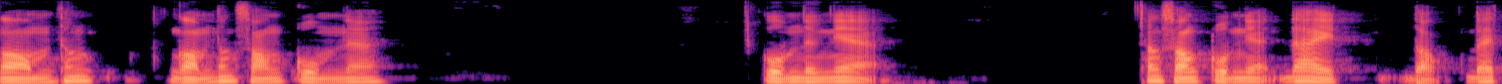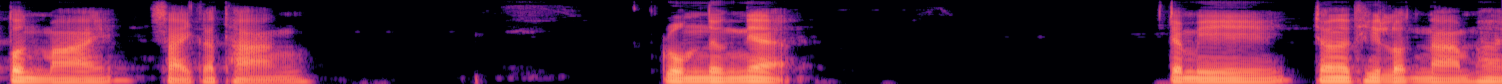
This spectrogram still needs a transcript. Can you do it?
งอมทั้งงอมทั้งสองกลุ่มนะ กลุ่มหนึ่งเนี่ย ทั้งสองกลุ่มเนี่ยได้ดอกได้ต้นไม้ใส่กระถาง กลุ่มหนึ่งเนี่ย จะมีเจ้าหน้าที่รดน้ำให้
